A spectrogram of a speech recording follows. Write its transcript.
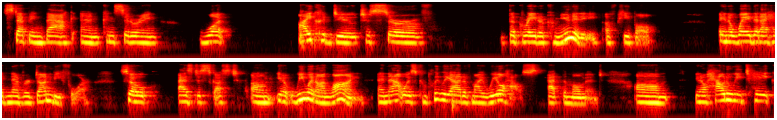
stepping back and considering what I could do to serve the greater community of people in a way that I had never done before. So, as discussed, um, you know, we went online, and that was completely out of my wheelhouse at the moment. Um, you know, how do we take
